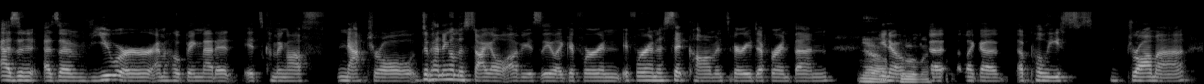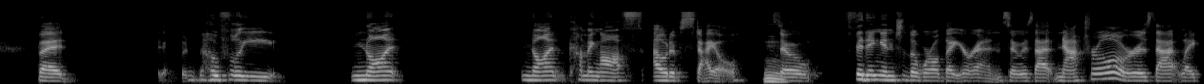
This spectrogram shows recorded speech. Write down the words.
as an as a viewer i'm hoping that it it's coming off natural depending on the style obviously like if we're in if we're in a sitcom it's very different than yeah, you know a, like a, a police drama. But hopefully not not coming off out of style. Mm. so fitting into the world that you're in. So is that natural or is that like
